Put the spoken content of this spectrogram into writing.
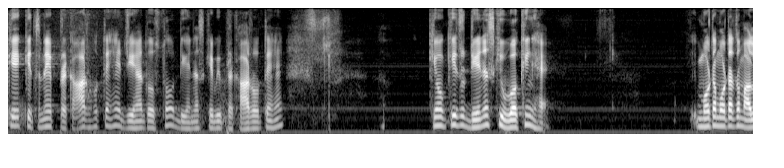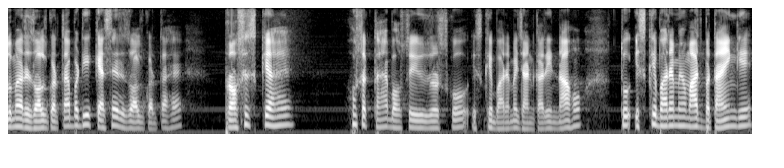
के कितने प्रकार होते हैं? जी हाँ दोस्तों डीएनएस के भी प्रकार होते हैं। क्योंकि जो डीएनएस की वर्किंग है मोटा मोटा तो मालूम है रिजॉल्व करता है बट ये कैसे रिजॉल्व करता है? प्रोसेस क्या है? हो सकता है बहुत से यूज़र्स को इसके बारे में जानकारी ना हो। तो इसके बारे में हम आज बताएँगे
